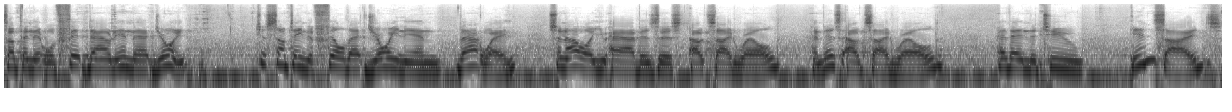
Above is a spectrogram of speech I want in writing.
Something that will fit down in that joint. Just something to fill that joint in that way. So now all you have is this outside weld and this outside weld, and then the two insides,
